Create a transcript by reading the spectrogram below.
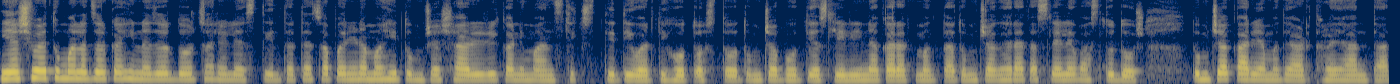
याशिवाय तुम्हाला जर काही नजर दोष झालेले असतील तर त्याचा परिणामही तुमच्या शारीरिक आणि मानसिक स्थितीवरती होत असतो. तुमच्या भोवती असलेली नकारात्मकता तुमच्या घरात असलेले वास्तुदोष तुमच्या कार्यामध्ये अडथळे आणतात.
